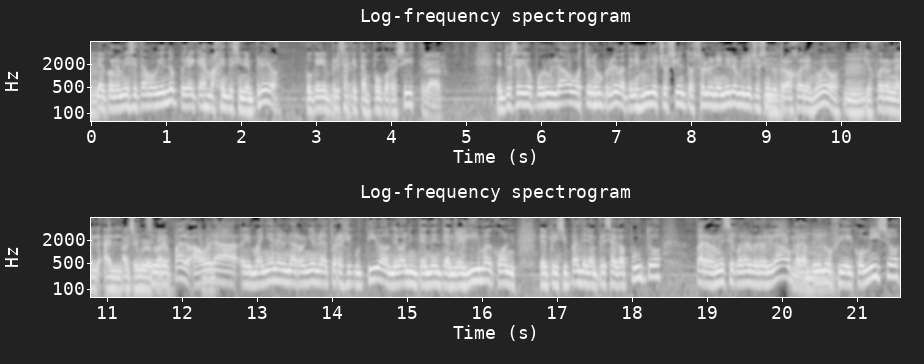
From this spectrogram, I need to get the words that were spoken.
mm. la economía se está moviendo, pero hay cada vez más gente sin empleo porque hay empresas que tampoco resisten. Claro. Entonces digo, por un lado vos tenés un problema, tenés 1.800, solo en enero 1.800 mm. trabajadores nuevos mm. que fueron al, al, seguro, de paro. Ahora, mm. eh, mañana hay una reunión en la Torre Ejecutiva donde va el intendente Andrés Lima con el principal de la empresa Caputo para reunirse con Álvaro Delgado, para pedirle un fideicomiso,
